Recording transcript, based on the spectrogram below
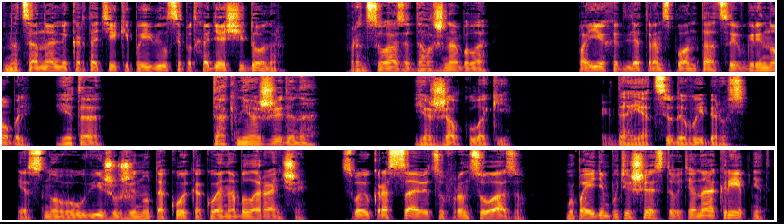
В национальной картотеке появился подходящий донор. Франсуаза должна была поехать для трансплантации в Гренобль, и это так неожиданно. Я сжал кулаки. Когда я отсюда выберусь, я снова увижу жену такой, какой она была раньше, свою красавицу Франсуазу. Мы поедем путешествовать, она окрепнет.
